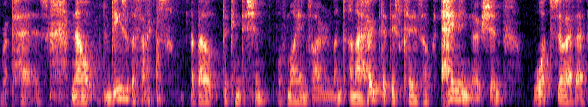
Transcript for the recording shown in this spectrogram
repairs. Now, these are the facts about the condition of my environment, and I hope that this clears up any notion whatsoever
